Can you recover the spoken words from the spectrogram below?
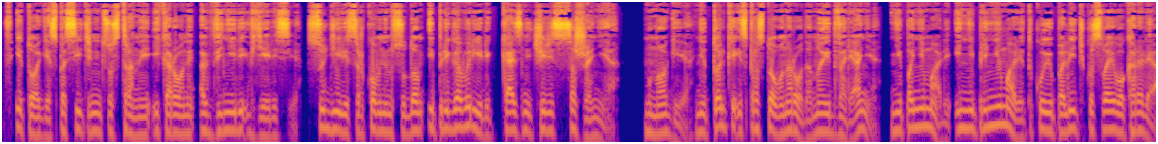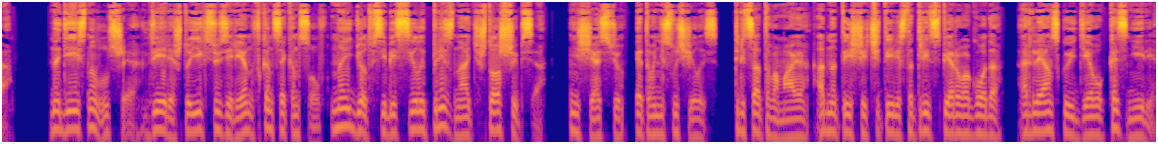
В итоге спасительницу страны и короны обвинили в ереси, судили церковным судом и приговорили к казни через сожжение. Многие, не только из простого народа, но и дворяне, не понимали и не принимали такую политику своего короля, надеясь на лучшее, веря, что их сюзерен, в конце концов, найдет в себе силы признать, что ошибся. К несчастью, этого не случилось. 30 мая 1431 года Орлеанскую деву казнили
